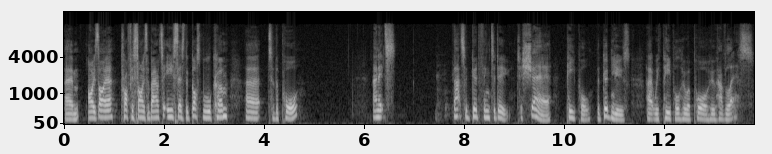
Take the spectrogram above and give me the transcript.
Um, Isaiah prophesies about it. He says the gospel will come uh, to the poor. And it's, that's a good thing to do, to share people, the good news, uh, with people who are poor, who have less.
